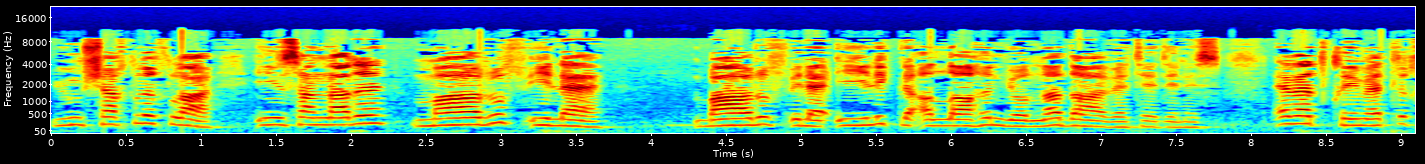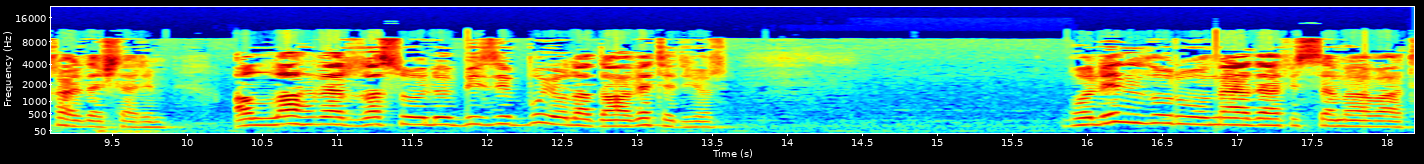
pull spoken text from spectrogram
yumuşaklıkla insanları maruf ile maruf ile iyilikle Allah'ın yoluna davet ediniz. Evet kıymetli kardeşlerim, Allah ve Resulü bizi bu yola davet ediyor. قُلْ اِنْظُرُوا مَاذَا فِي السَّمَاوَاتِ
